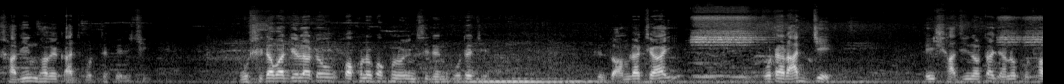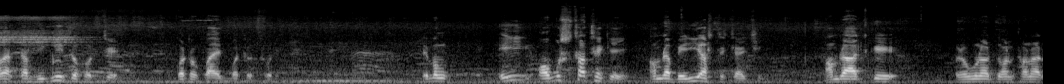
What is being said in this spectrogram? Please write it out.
স্বাধীনভাবে কাজ করতে পেরেছি। মুর্শিদাবাদ জেলাতেও কখনো কখনো ইনসিডেন্ট ঘটেছে। কিন্তু আমরা চাই গোটা রাজ্যে এই স্বাধীনতা যেন কোথাও একটা বিঘ্নিত হচ্ছে গত কয়েক বছর ধরে। এবং এই অবস্থা থেকে আমরা বেরিয়ে আসতে চাইছি। আমরা আজকে রঘুনাথগঞ্জ থানার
